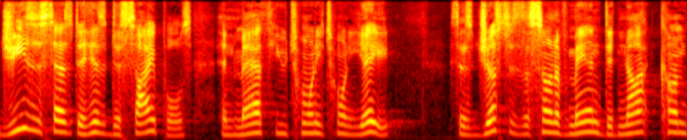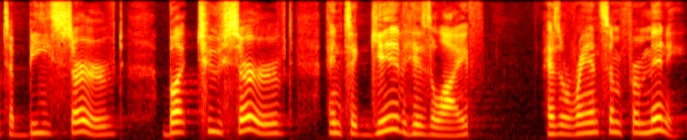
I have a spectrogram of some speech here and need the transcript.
Jesus says to his disciples in Matthew 20 28, says, Just as the Son of Man did not come to be served, but to serve and to give his life as a ransom for many.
